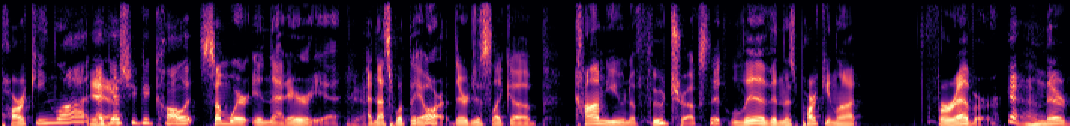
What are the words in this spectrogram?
parking lot, I guess you could call it, somewhere in that area. Yeah. And that's what they are. They're just like a commune of food trucks that live in this parking lot forever. Yeah, and they're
